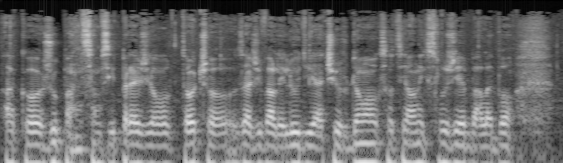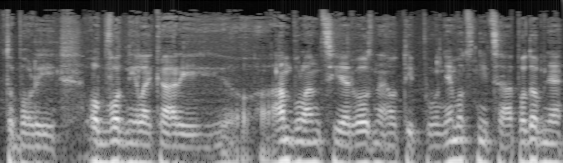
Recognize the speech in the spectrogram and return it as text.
ako župan som si prežil to, čo zažívali ľudia, či už v domoch sociálnych služieb, alebo to boli obvodní lekári, ambulancie rôzneho typu, nemocnica a podobne.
